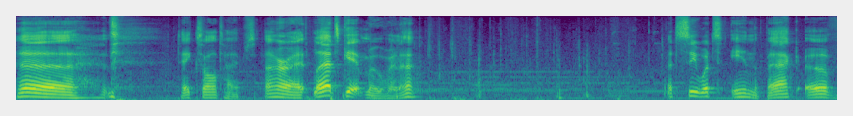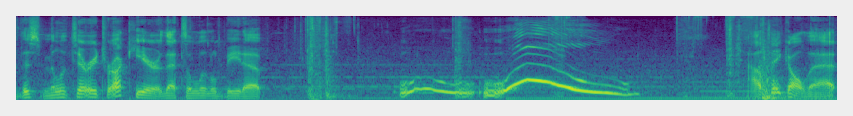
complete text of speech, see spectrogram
Uh, takes all types. Alright, let's get moving, huh? Let's see what's in the back of this military truck here that's a little beat up. Ooh, ooh. I'll take all that.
